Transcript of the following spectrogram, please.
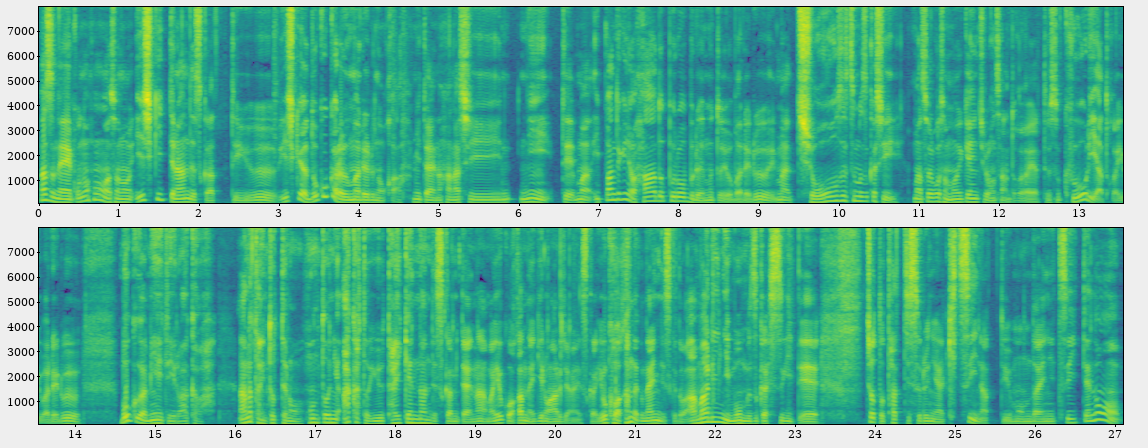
まずね、この本はその意識って何ですかっていう、意識はどこから生まれるのかみたいな話に、で、まあ一般的にはハードプロブレムと呼ばれる、まあ超絶難しい、まあそれこそ森健一郎さんとかがやってるそのクオリアとか言われる、僕が見えている赤は、あなたにとっての本当に赤という体験なんですか？みたいな、まあよくわかんない議論あるじゃないですか。よくわかんなくないんですけど、あまりにも難しすぎて、ちょっとタッチするにはきついなっていう問題についての、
